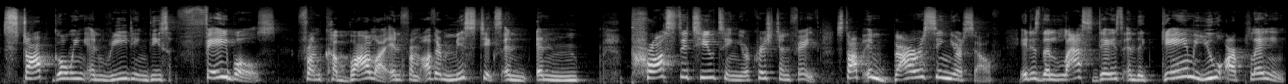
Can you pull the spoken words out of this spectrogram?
Stop going and reading these fables from Kabbalah and from other mystics and, and prostituting your Christian faith. Stop embarrassing yourself. It is the last days and the game you are playing.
